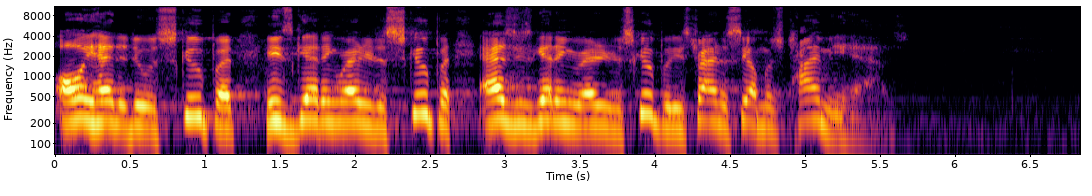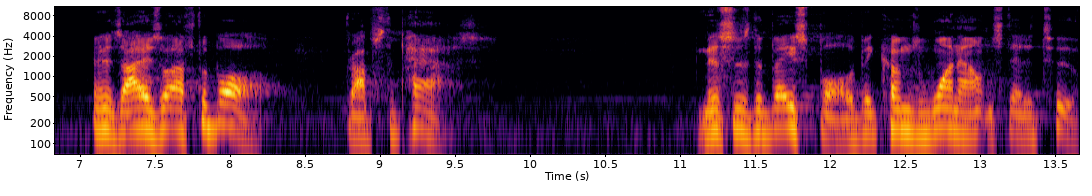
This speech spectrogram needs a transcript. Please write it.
All he had to do was scoop it. He's getting ready to scoop it. As he's getting ready to scoop it, he's trying to see how much time he has. And his eyes off the ball. Drops the pass. Misses the baseball. It becomes one out instead of two.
